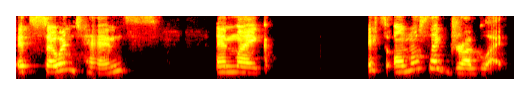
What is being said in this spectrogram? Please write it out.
it's so intense and like it's almost like drug like.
